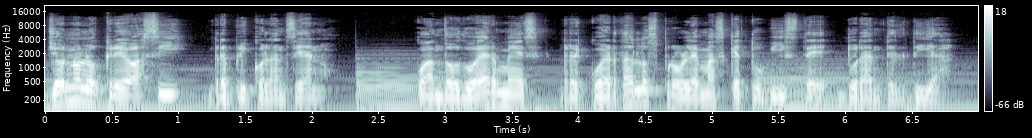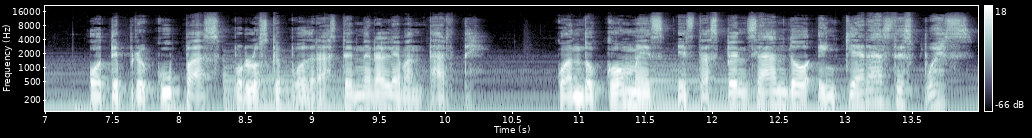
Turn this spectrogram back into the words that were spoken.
Yo no lo creo así, replicó el anciano. Cuando duermes, recuerdas los problemas que tuviste durante el día o te preocupas por los que podrás tener al levantarte. Cuando comes, estás pensando en qué harás después.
